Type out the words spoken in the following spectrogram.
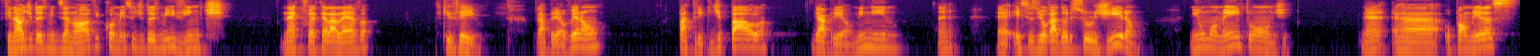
Final de 2019, começo de 2020, né? Que foi aquela leva que veio Gabriel Veron, Patrick de Paula, Gabriel Menino, né? É, esses jogadores surgiram em um momento onde né, uh, o Palmeiras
